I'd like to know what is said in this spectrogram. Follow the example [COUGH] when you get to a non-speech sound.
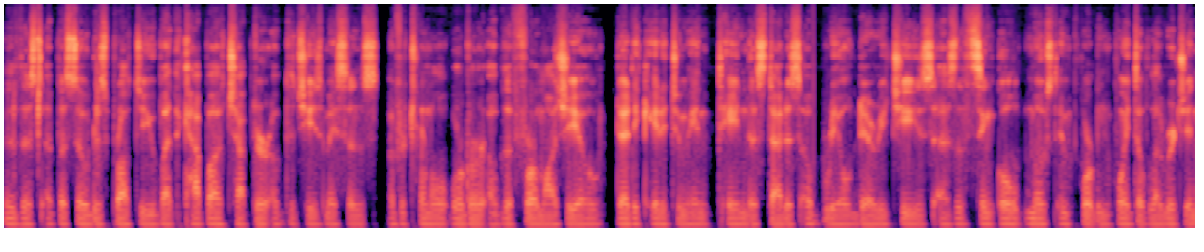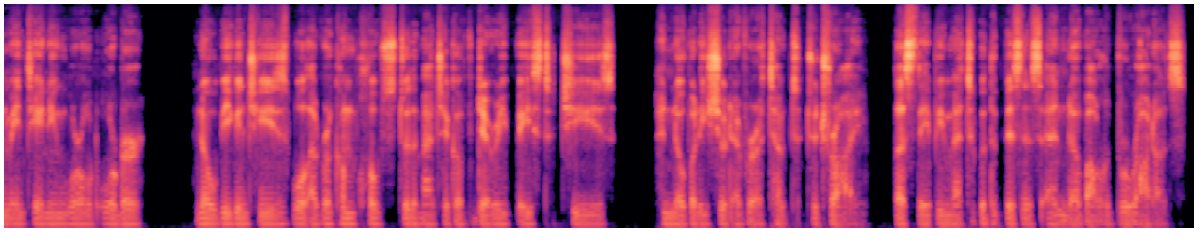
This episode is brought to you by the Kappa chapter of the Cheese Masons, a fraternal order of the Formaggio dedicated to maintain the status of real dairy cheese as the single most important point of leverage in maintaining world order. No vegan cheese will ever come close to the magic of dairy-based cheese, and nobody should ever attempt to try, lest they be met with the business end of our burratas.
